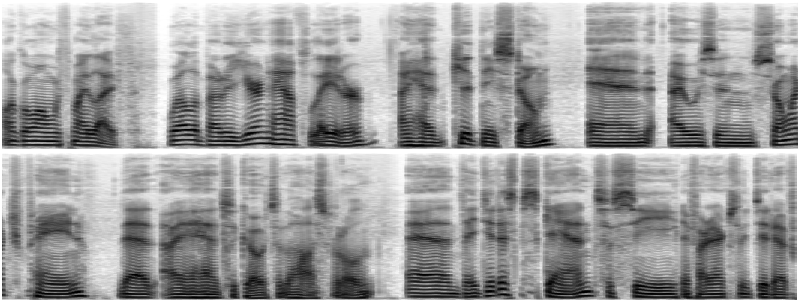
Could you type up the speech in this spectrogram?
I'll go on with my life. Well, about a year and a half later, I had kidney stone and I was in so much pain that I had to go to the hospital. And they did a scan to see if I actually did have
